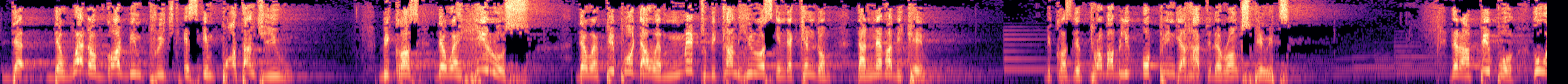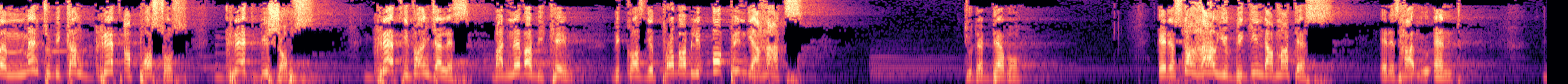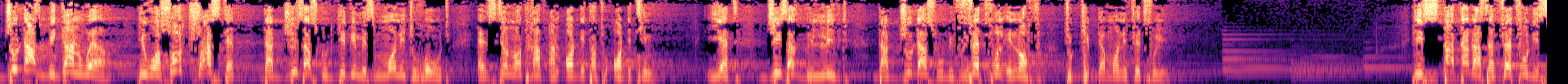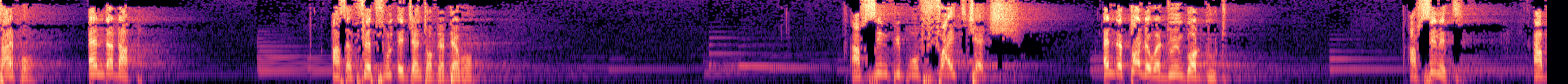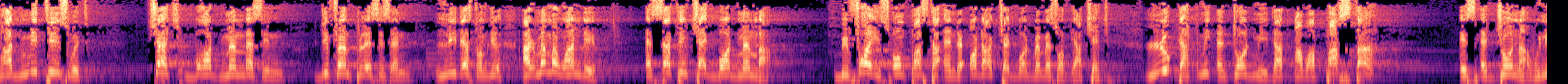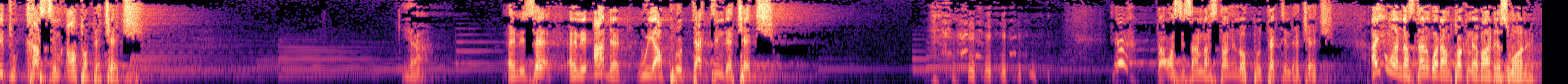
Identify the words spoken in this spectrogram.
the, the word of God being preached is important to you. Because there were heroes, there were people that were made to become heroes in the kingdom that never became. Because they probably opened their heart to the wrong spirit. There are people who were meant to become great apostles, great bishops, great evangelists, but never became because they probably opened their hearts to the devil. It is not how you begin that matters, it is how you end. Judas began well. He was so trusted that Jesus could give him his money to hold and still not have an auditor to audit him. Yet, Jesus believed that Judas would be faithful enough to keep the money faithfully. He started as a faithful disciple, ended up as a faithful agent of the devil. I've seen people fight church and they thought they were doing God good. I've seen it. I've had meetings with church board members in different places and leaders from different. I remember one day a certain church board member, before his own pastor and the other church board members of their church, looked at me and told me that our pastor is a Jonah. We need to cast him out of the church. Yeah. And he said, and he added, we are protecting the church. yeah, that was his understanding of protecting the church. Are you understanding what I'm talking about this morning?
